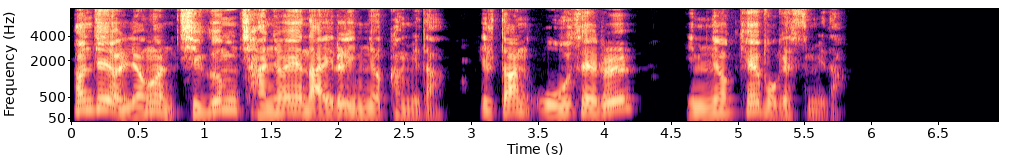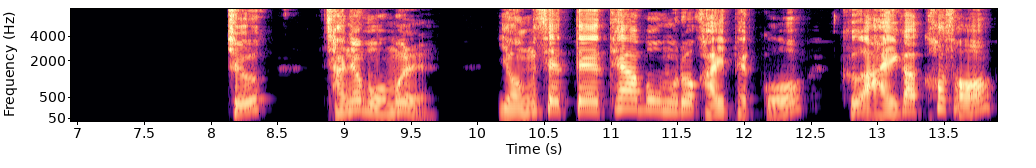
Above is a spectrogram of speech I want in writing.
현재 연령은 지금 자녀의 나이를 입력합니다. 일단 5세를 입력해 보겠습니다. 즉, 자녀 보험을 0세 때 태아보험으로 가입했고 그 아이가 커서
